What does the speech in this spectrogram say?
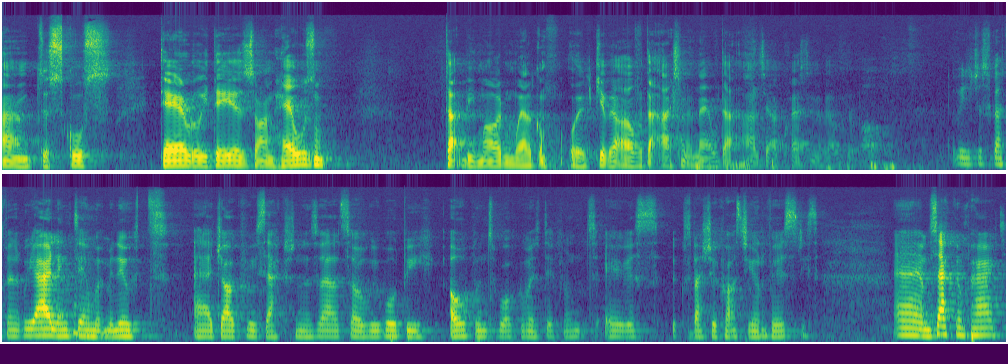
and discuss their ideas on housing, that'd be more than welcome. I'll give it over to Aisling now to answer your question about we just got we are linked in with Minute uh, geography section as well, so we would be open to working with different areas, especially across the universities. Um, second part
